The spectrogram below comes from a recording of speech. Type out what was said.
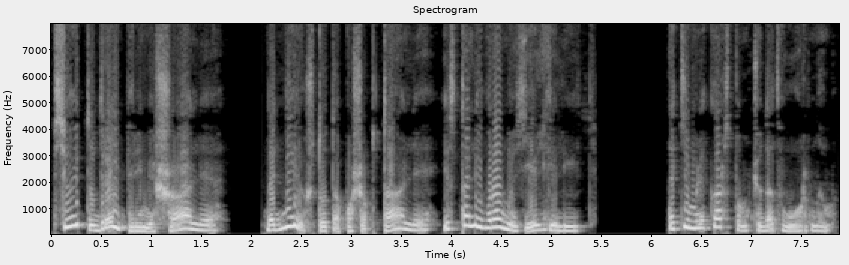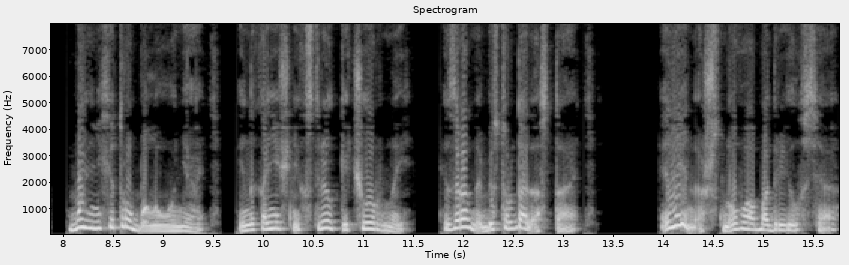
Всю эту дрянь перемешали, над нею что-то пошептали и стали в рану зелье лить. Таким лекарством чудотворным боль не хитро было унять, и наконечник стрелки черной из раны без труда достать. Эней наш снова ободрился,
